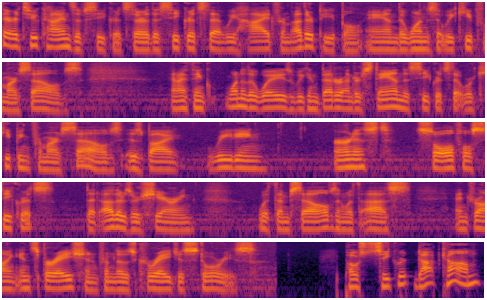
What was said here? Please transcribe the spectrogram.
There are two kinds of secrets. There are the secrets that we hide from other people and the ones that we keep from ourselves. And I think one of the ways we can better understand the secrets that we're keeping from ourselves is by reading earnest, soulful secrets that others are sharing with themselves and with us and drawing inspiration from those courageous stories. PostSecret.com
